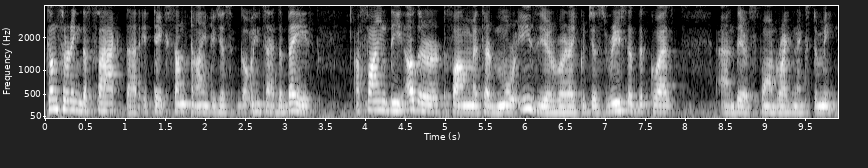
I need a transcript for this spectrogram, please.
considering the fact that it takes some time to just go inside the base, I find the other farm method more easier where I could just reset the quest and they spawn right next to me.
